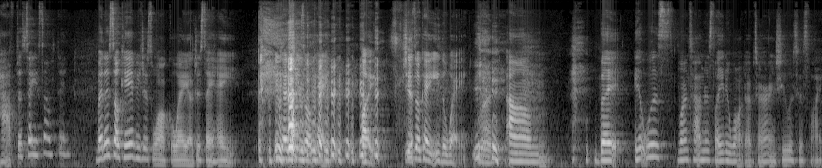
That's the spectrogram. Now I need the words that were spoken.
have to say something. But it's okay if you just walk away or just say, hey, because she's okay. like she's okay either way. Right. Um, but it was one time this lady walked up to her and she was just like,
